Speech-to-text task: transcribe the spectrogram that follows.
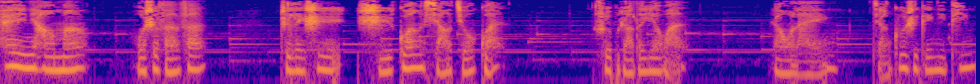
嘿，你好吗？我是凡凡，这里是时光小酒馆。睡不着的夜晚，让我来讲故事给你听。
